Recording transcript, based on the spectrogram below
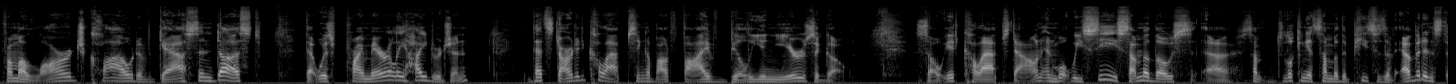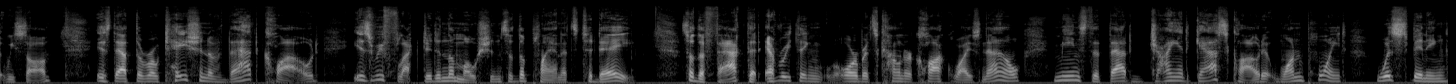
from a large cloud of gas and dust that was primarily hydrogen that started collapsing about 5 billion years ago. So it collapsed down. And what we see some of those uh, some looking at some of the pieces of evidence that we saw is that the rotation of that cloud is reflected in the motions of the planets today. So the fact that everything orbits counterclockwise now means that that giant gas cloud at one point was spinning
